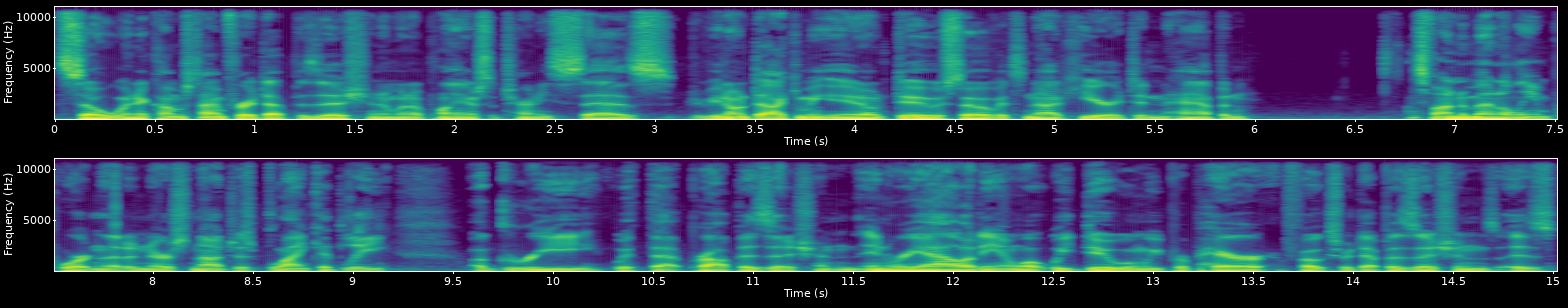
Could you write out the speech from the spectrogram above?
So when it comes time for a deposition and when a plaintiff's attorney says, if you don't document, you don't do, so if it's not here, it didn't happen it's fundamentally important that a nurse not just blanketly agree with that proposition. In reality, and what we do when we prepare folks for depositions is,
